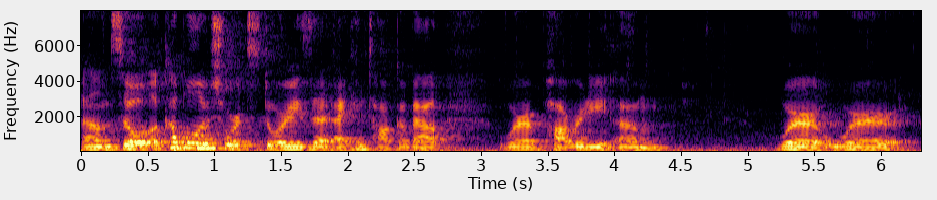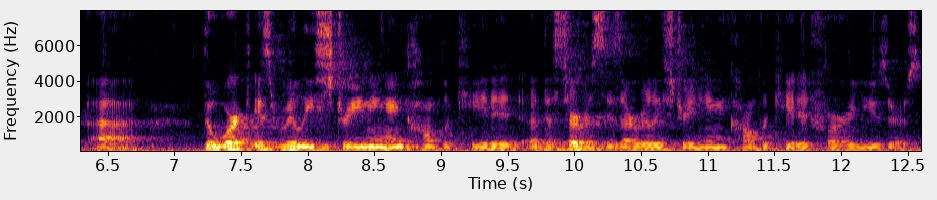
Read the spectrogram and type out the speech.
Um, so a couple of short stories that I can talk about where poverty, um, where where uh, the work is really straining and complicated. Uh, the services are really straining and complicated for our users.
